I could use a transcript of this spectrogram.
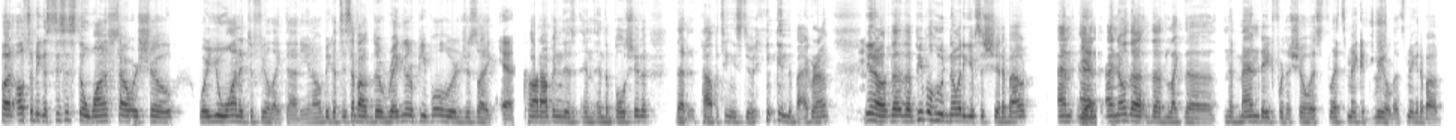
But also because this is the one Star Wars show where you want it to feel like that, you know, because it's about the regular people who are just like Yeah. caught up in this in, in the bullshit that Palpatine is doing in the background. You know, the the people who nobody gives a shit about. And Yeah. and I know the the like the the mandate for the show is let's make it real. Let's make it about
